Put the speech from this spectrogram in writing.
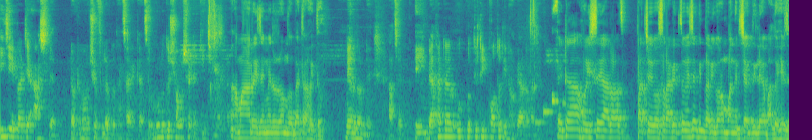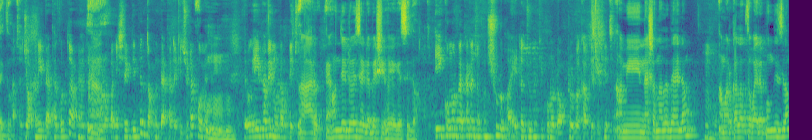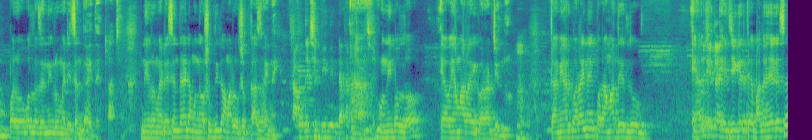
এই যে এবার যে আসলেন ডক্টর মোহাম্মদ শফিউল্লাহ প্রধান স্যারের কাছে মূলত সমস্যাটা কি ছিল? আমার এই যে মেরুদণ্ড ব্যথা হইতো। মেরুদণ্ডে। আচ্ছা এই ব্যথাটার উৎপত্তি ঠিক কতদিন হবে আনুমানিক? এটা হয়েছে আরও পাঁচ ছয় বছর আগে তো হয়েছে কিন্তু আমি গরম পানির চেক দিলে ভালো হয়ে যেত। আচ্ছা যখনই ব্যথা করতো আপনি হয়তো হ্যাঁ। গরম পানি সেক দিতেন তখন ব্যথাটা কিছুটা কমে এবং এইভাবেই মোটামুটি আর এখন যেটা হয়েছে এটা বেশি হয়ে গেছিল। এই কোমর ব্যথাটা যখন শুরু হয় এটার জন্য কি কোনো ডক্টর বা কাউকে দেখিয়েছেন? আমি ন্যাশনালে দেখাইলাম। আমার কালার তো বাইরে ফোন দিয়েছিলাম পরে ও বলল যে নিউরো মেডিসিন দেখাইতে। আচ্ছা। নিউরো মেডিসিন দেখাইলাম উনি ওষুধ দিল আমার ওষুধ কাজ হয় নাই। আরও দেখছেন দিন দিন ব্যথাটা হ্যাঁ উনি বলল এমআরআই করার জন্য। তা আমি আর করাই নাই পরে আমাদের লোক এই জায়গাতে ভালো হয়ে গেছে।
